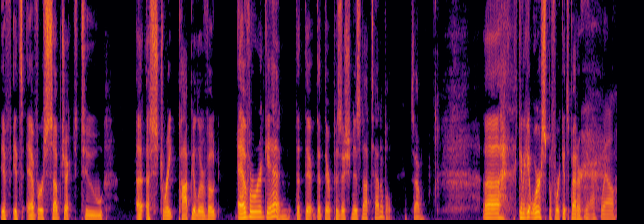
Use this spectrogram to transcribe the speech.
if it's ever subject to a, a straight popular vote ever again that their that their position is not tenable. So uh gonna get worse before it gets better. Yeah, well,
